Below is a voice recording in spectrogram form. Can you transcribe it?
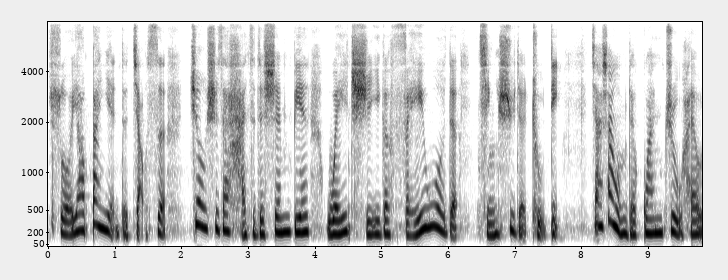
所要扮演的角色，就是在孩子的身边维持一个肥沃的情绪的土地，加上我们的关注还有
